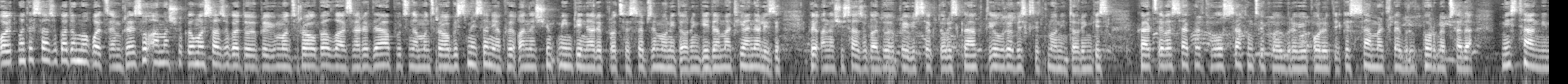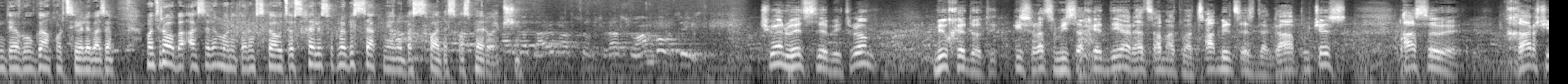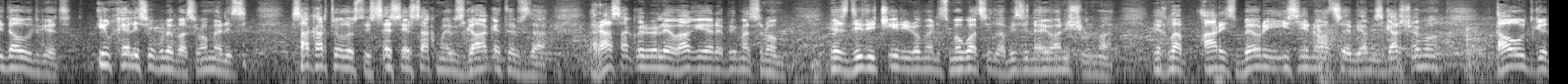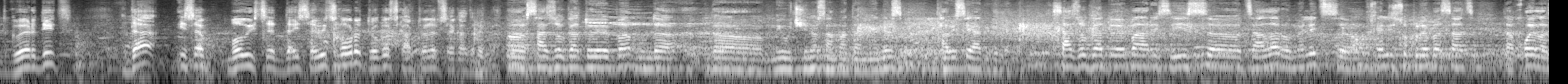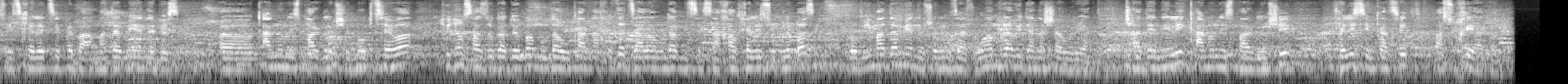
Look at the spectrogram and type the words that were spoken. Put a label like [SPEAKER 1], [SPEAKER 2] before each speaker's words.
[SPEAKER 1] პოეტმა და საზოგადო მოღვაწემ რეზო ამაშუკელმა საზოგადოებრივი მოძრაობა ლაზარე და აფუძნა მოძრაობის მიზანია ქვეყანაში მიმდინარე პროცესებზე მონიტორინგი და მათი ანალიზი. ქვეყანაში საზოგადოებრივი სექტორის გააქტიურების გზით მონიტორინგის გაწევა საქართველოს სახელმწიფოებრივი პოლიტიკის სამართლებრივ ფორმებსა და მის თანმიმდევრულ განხორციელებაზე. მოძრაობა ასევე მონიტორინგს გაუწევს ხელისუფლების საქმიანობას სხვადასხვა სფეროებში.
[SPEAKER 2] ჩვენ ვეცდებით რომ მივხედოთ ის რაც მისახედია, რაც ამათმა წაბილწეს და გააფუჭეს, ასევე ხარში დაუდგეთ იმ ხელისუფლებას, რომელიც საქართველოსთვის წესერ საქმეებს გააკეთებს და რასაკვირველია ვაღიარებ იმას, რომ ეს დიდი ჭირი, რომელიც მოგვაცილა ბიზინა ივანიშვილმა, ეხლა არის ბევრი ის ინოვაციები ამის გარშემო, დაუდგეთ გვერდით და ისე მოვიქცეთ და ისე ვიცხოვროთ, როგორც ქართველებს ეკადრება.
[SPEAKER 3] საზოგადოება უნდა მიუჩინოს ამ ადამიანებს თავისი ადგილი. საზოგადოება არის ის ძალა, რომელიც ხელისუფლებასაც და ყველას ვის ხელეწიფება ამ ადამიანების კანონის ფარგლებში მოქცევა, თვითონ საზოგადოებამ უნდა უკანახოს და ძალა უნდა მისცეს ახალ ხელისუფლებას, რომ იმ ადამიანებს, რომელსაც უამრავი დანაშაული აქვს ჩადენილი კანონის ფარგლებში, მთელი სიმკაცრით პასუხი აკეთონ.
